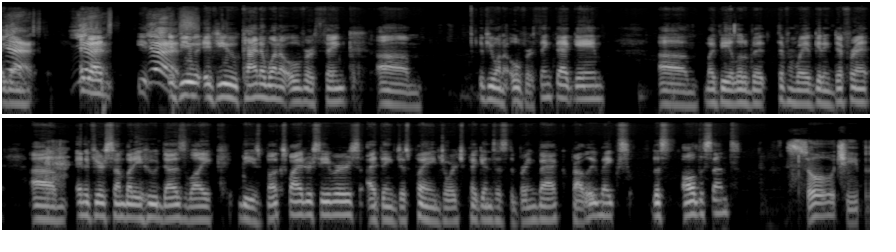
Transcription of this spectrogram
again, Yes. again, Yes. i- Yes. if you if you kind of want to overthink um if you want to overthink that game um might be a little bit different way of getting different um and if you're somebody who does like these bucks wide receivers i think just playing george pickens as the bring back probably makes this all the sense So cheap.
